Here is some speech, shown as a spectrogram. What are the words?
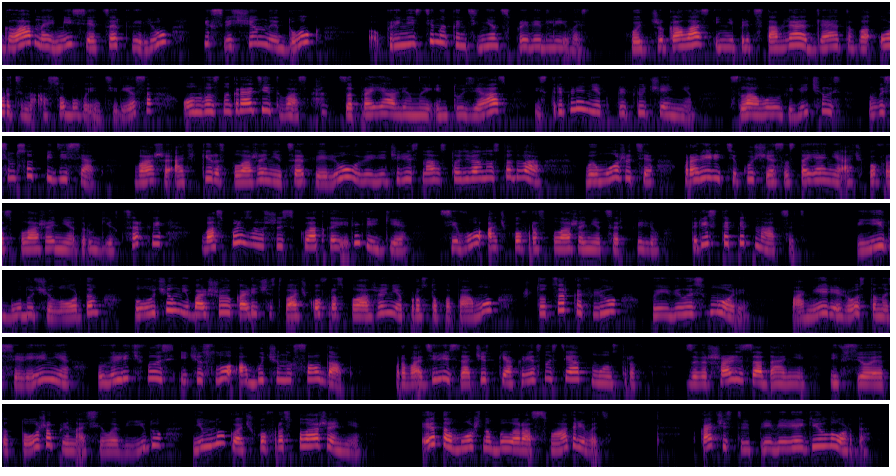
Главная миссия церкви Лю, их священный долг э, – принести на континент справедливость. Хоть Джигалас и не представляет для этого ордена особого интереса, он вознаградит вас за проявленный энтузиазм и стремление к приключениям. Слава увеличилась на 850. Ваши очки расположения церкви Лю увеличились на 192. Вы можете проверить текущее состояние очков расположения других церквей, воспользовавшись вкладкой «Религия». Всего очков расположения церкви Лю 315. Вид, будучи лордом, получил небольшое количество очков расположения просто потому, что церковь Лю появилась в море. По мере роста населения увеличивалось и число обученных солдат, проводились зачистки окрестностей от монстров, завершались задания, и все это тоже приносило виду немного очков расположения. Это можно было рассматривать в качестве привилегии лорда –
